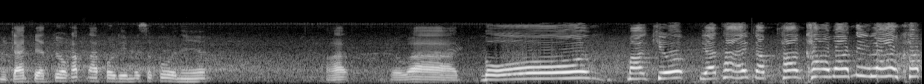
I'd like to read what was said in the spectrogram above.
มีการเปลี่ยนตัวครับนาโปลีเมื่อสักครู่นี้ครับหรือว่าโดนมาคิวเสียท่าให้กับทางคาวานี่แล้วครับ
